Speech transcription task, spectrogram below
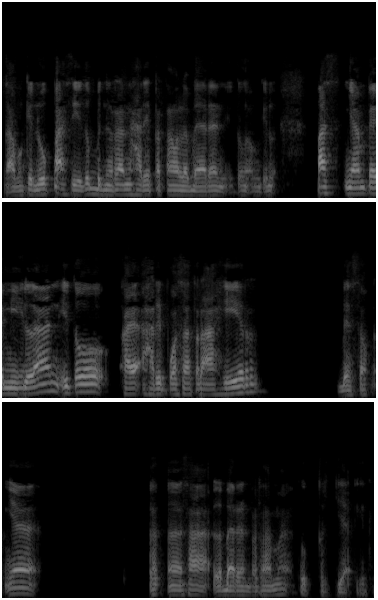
nggak mungkin lupa sih. Itu beneran hari pertama Lebaran itu nggak mungkin pas nyampe Milan itu kayak hari puasa terakhir besoknya eh, saat Lebaran pertama tuh kerja gitu.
